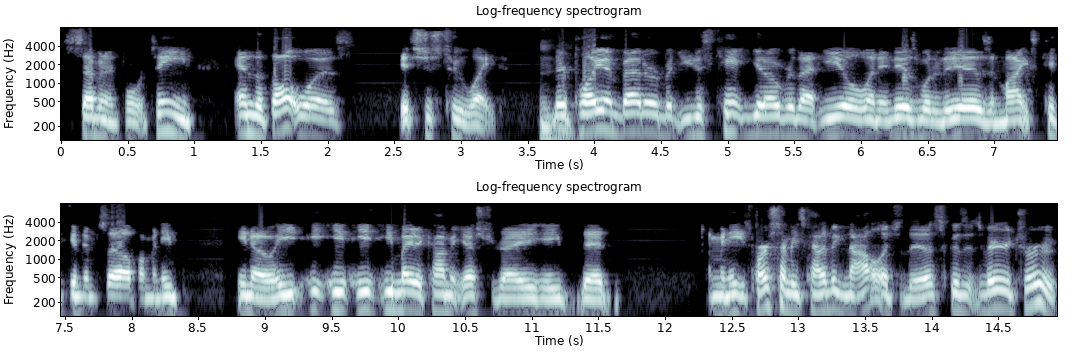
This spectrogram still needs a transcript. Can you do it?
seven and fourteen, and the thought was it's just too late Mm-hmm. They're playing better, but you just can't get over that heel, and it is what it is. And Mike's kicking himself. I mean, he, you know, he he he made a comment yesterday. He that, I mean, he's first time he's kind of acknowledged this because it's very true.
